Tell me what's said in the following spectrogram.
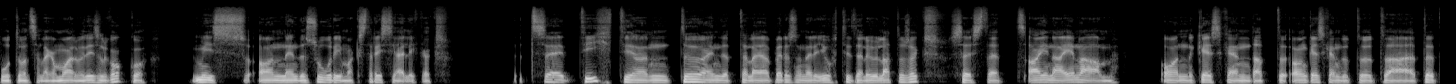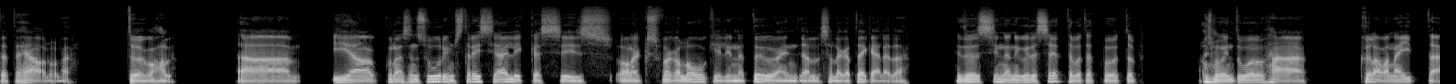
puutuvad sellega moel või teisel kokku mis on nende suurimaks stressiallikaks. see tihti on tööandjatele ja personalijuhtidele üllatuseks, sest et aina enam on keskendatud, on keskendutud äh, töötajate heaolule töökohal. Äh, ja kuna see on suurim stressiallikas, siis oleks väga loogiline tööandjal sellega tegeleda. ja tulles sinnani, kuidas see ettevõtet mõjutab, siis ma võin tuua ühe kõlava näite,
